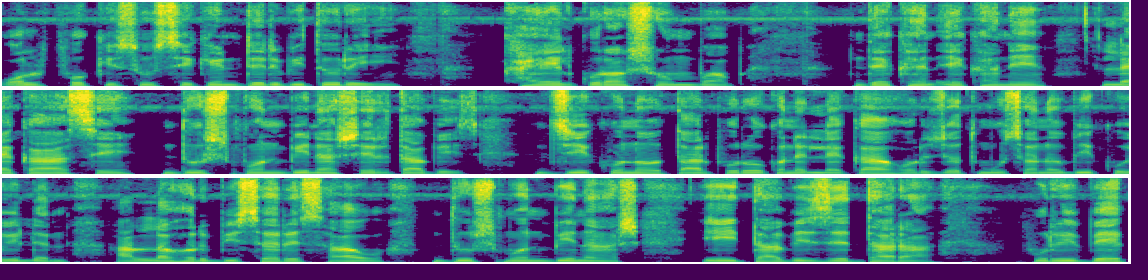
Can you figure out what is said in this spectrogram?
অল্প কিছু সেকেন্ডের ভিতরেই ঘায়েল করা সম্ভব। দেখেন, এখানে লেখা আছে, দুশ্মন বিনাশের তাবিজ। যে কোনো তারপরও ওখানে লেখা হরজত মুসানবী কইলেন আল্লাহর বিচারে চাও দুশ্মন বিনাশ। এই তাবিজের দ্বারা পরিবেক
